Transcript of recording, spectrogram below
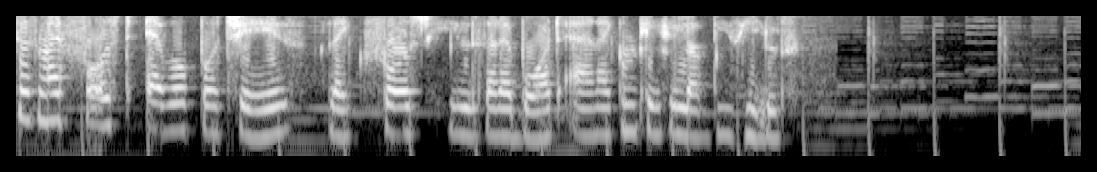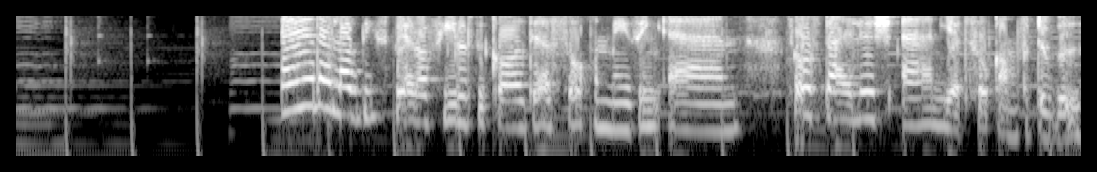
This is my first ever purchase, like first heels that I bought and I completely love these heels. And I love these pair of heels because they are so amazing and so stylish and yet so comfortable.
